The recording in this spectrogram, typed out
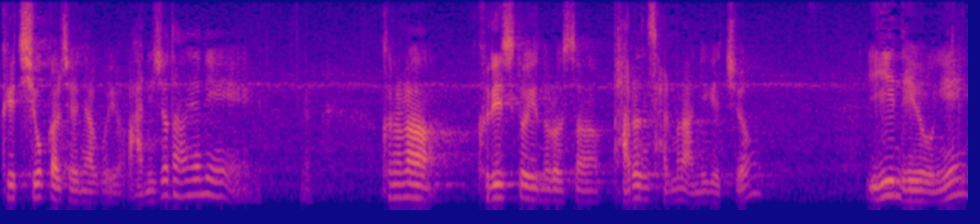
그게 지옥 갈 죄냐고요? 아니죠, 당연히. 그러나 그리스도인으로서 바른 삶은 아니겠죠? 이 내용이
